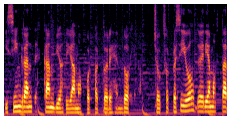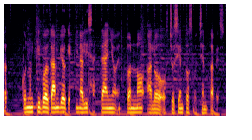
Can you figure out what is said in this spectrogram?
y sin grandes cambios, digamos, por factores endógenos. Shock sorpresivo, deberíamos estar con un tipo de cambio que finaliza este año en torno a los 880 pesos.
